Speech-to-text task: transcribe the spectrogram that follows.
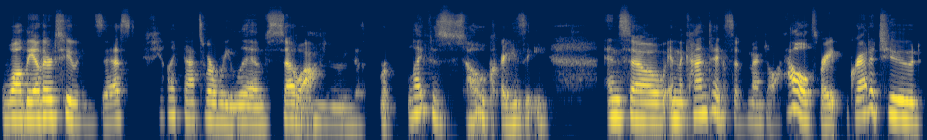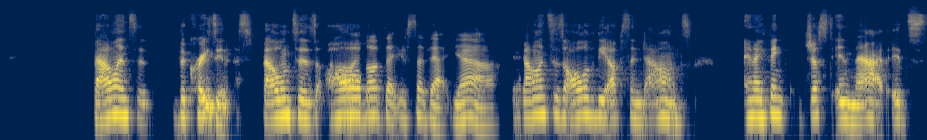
while the other two exist, I feel like that's where we live so often mm. because life is so crazy. And so, in the context of mental health, right, gratitude balances the craziness, balances all. Oh, I love that you said that. Yeah, balances all of the ups and downs. And I think just in that, it's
